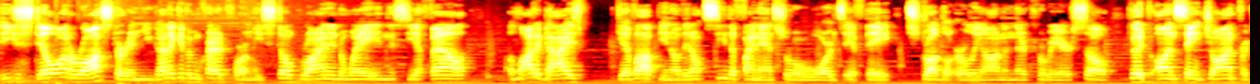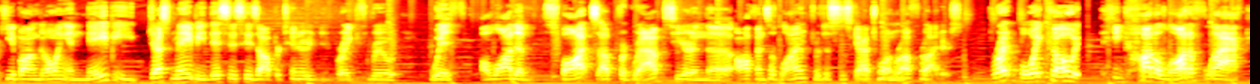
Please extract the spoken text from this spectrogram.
he's still on a roster and you got to give him credit for him. He's still grinding away in the CFL a lot of guys give up. You know, they don't see the financial rewards if they struggle early on in their career. So good on St. John for keep on going. And maybe, just maybe, this is his opportunity to break through with a lot of spots up for grabs here in the offensive line for the Saskatchewan Roughriders. Brett Boyko, he got a lot of flack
